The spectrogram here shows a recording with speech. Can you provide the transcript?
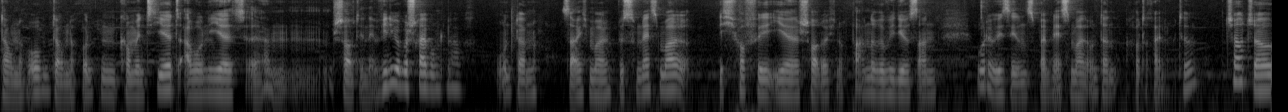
Daumen nach oben, Daumen nach unten, kommentiert, abonniert, ähm, schaut in der Videobeschreibung nach. Und dann sage ich mal, bis zum nächsten Mal. Ich hoffe, ihr schaut euch noch ein paar andere Videos an. Oder wir sehen uns beim nächsten Mal und dann haut rein, bitte. Ciao, ciao.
